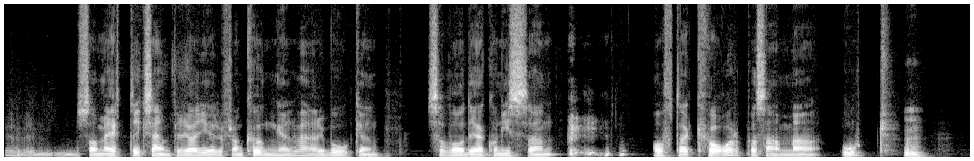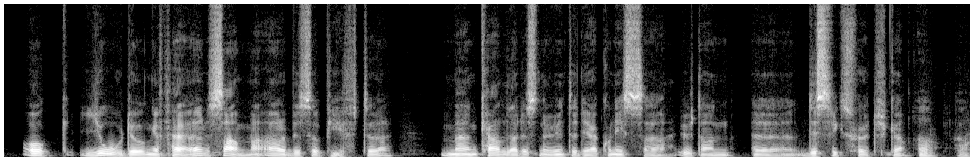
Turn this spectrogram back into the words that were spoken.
eh, som ett exempel jag ger från Kungälv här i boken så var diakonissan ofta kvar på samma ort mm. och gjorde ungefär samma arbetsuppgifter men kallades nu inte diakonissa utan eh, distriktssköterska. Ja, ja.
